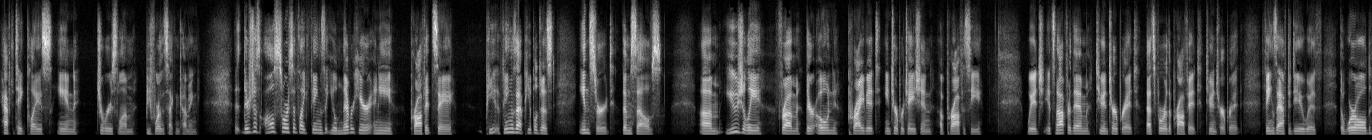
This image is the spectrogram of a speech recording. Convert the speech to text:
have to take place in Jerusalem before the second coming. There's just all sorts of like things that you'll never hear any prophet say, P- things that people just insert themselves, um, usually from their own private interpretation of prophecy, which it's not for them to interpret. That's for the prophet to interpret. Things that have to do with the world,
